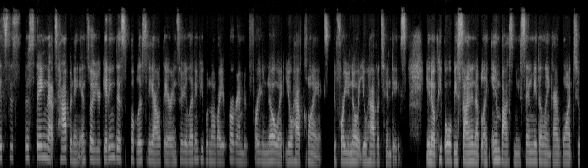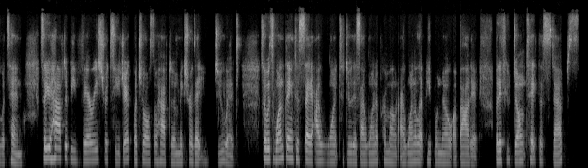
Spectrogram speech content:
it's this this thing that's happening. And so you're getting this publicity out there. And so you're letting people know about your program. Before you know it you'll have clients. Before you know it you'll have attendees. You know people will be signing up like inbox me send me the link. I want to attend. So you have to be very strategic but you also have to make sure that you do it. So it's one thing to say i want to do this. I want to promote. I want to let people know about it. But if you don't take the steps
